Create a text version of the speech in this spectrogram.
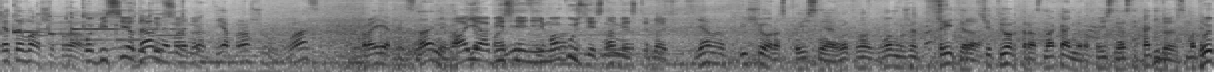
Это ваше право. побеседовать В данный и всё, момент да? я прошу вас проехать с нами. А я объяснение не могу здесь на месте дать. Я вам еще раз поясняю. Вот вам, вам уже третий раз, четвертый раз на камеру поясню. Если хотите, посмотрите Вы,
